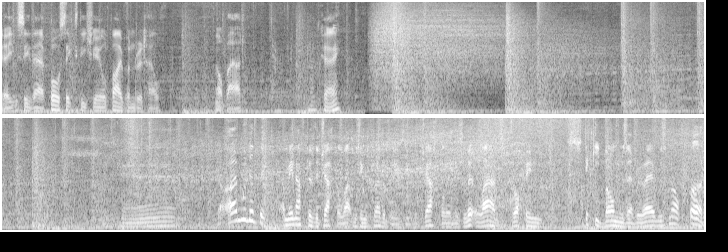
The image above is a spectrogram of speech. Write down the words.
Yeah, you can see there, 460 shield, 500 health. Not bad. Okay. Uh, I would have been... I mean, after the Jackal, that was incredibly easy. The Jackal and his little lads dropping sticky bombs everywhere It was not fun.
